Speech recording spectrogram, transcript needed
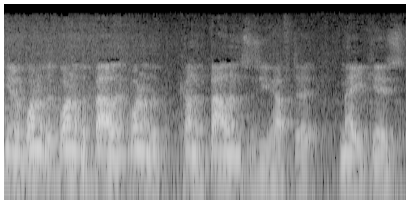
you know one of the one of the balance one of the kind of balances you have to make is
